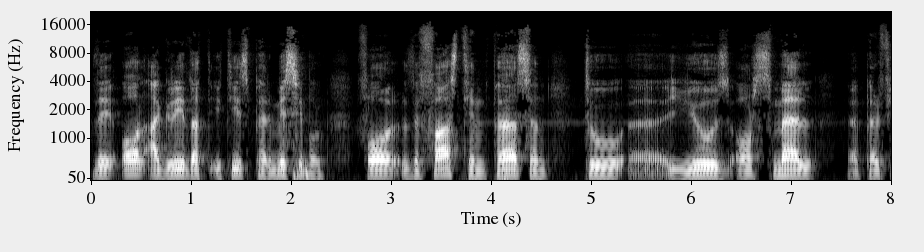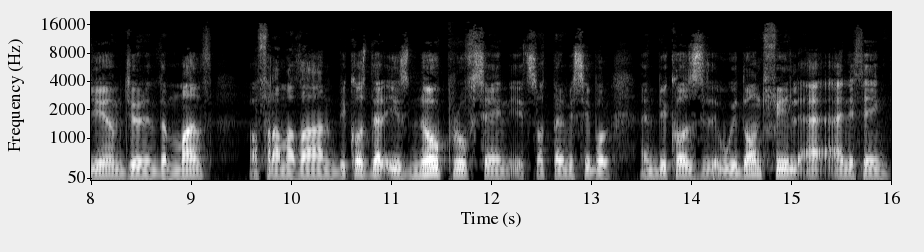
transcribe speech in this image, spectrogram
they all agree that it is permissible for the fasting person to uh, use or smell uh, perfume during the month of Ramadan because there is no proof saying it's not permissible and because we don't feel uh, anything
